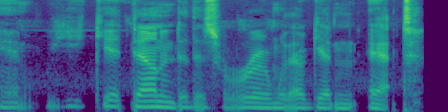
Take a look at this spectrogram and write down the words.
Can we get down into this room without getting et?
